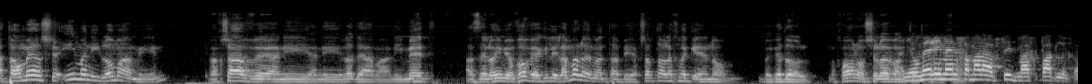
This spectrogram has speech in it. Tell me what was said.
אתה אומר שאם אני לא מאמין, ועכשיו אה, אני, אני לא יודע מה, אני מת, אז אלוהים יבוא ויגיד לי, למה לא האמנת בי? עכשיו אתה הולך לגיהנום, בגדול, נכון? או שלא הבנתי אני אומר, אם אין נכון. לך מה להפסיד, מה אכפת לך?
